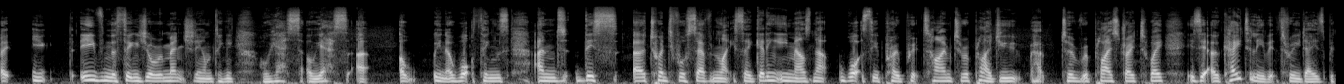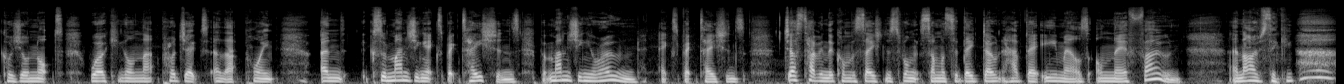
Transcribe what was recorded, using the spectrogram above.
uh, you, even the things you're mentioning, I'm thinking, oh yes, oh yes. Uh, uh, you know what things and this twenty four seven, like you say, getting emails now. What's the appropriate time to reply? Do you have to reply straight away? Is it okay to leave it three days because you're not working on that project at that point? And so managing expectations, but managing your own expectations. Just having the conversation this morning, someone said they don't have their emails on their phone, and I was thinking.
